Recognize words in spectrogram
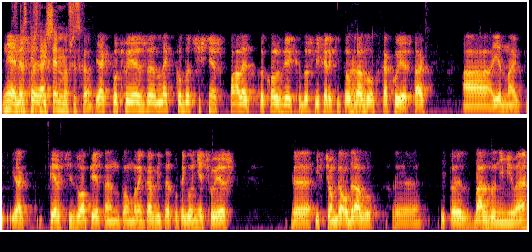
Nie, Jest wiesz co, jak, bezpieczniejsze mimo wszystko? jak poczujesz, że lekko dociśniesz palec, cokolwiek do szlifierki, to od Aha. razu odskakujesz, tak? A jednak jak pierw ci złapie ten, tą rękawicę, to tego nie czujesz e, i wciąga od razu. I to jest bardzo niemiłe.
